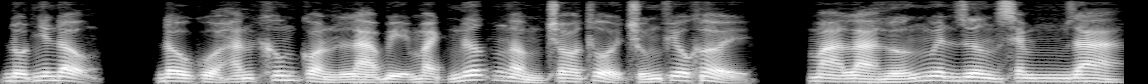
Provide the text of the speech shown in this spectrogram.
đột nhiên động, đầu của hắn không còn là bị mạch nước ngầm cho thổi chúng phiêu khởi, mà là hướng Nguyên Dương xem ra.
